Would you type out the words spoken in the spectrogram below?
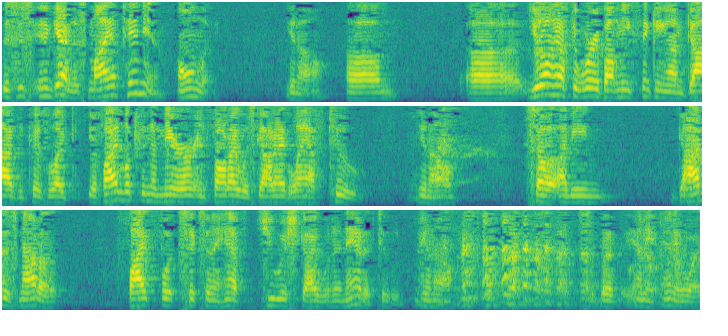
this is, again, it's my opinion only. You know, um, uh, you don't have to worry about me thinking I'm God because, like, if I looked in the mirror and thought I was God, I'd laugh too. You know, so I mean, God is not a five foot six and a half Jewish guy with an attitude. You know, so, but any, anyway,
